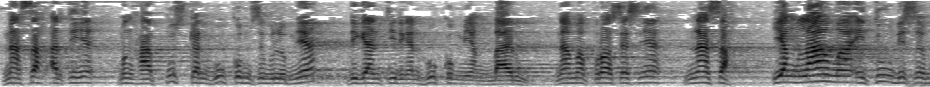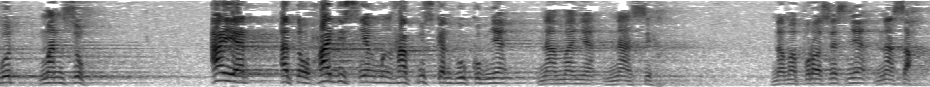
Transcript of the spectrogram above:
nasah artinya menghapuskan hukum sebelumnya diganti dengan hukum yang baru nama prosesnya nasah yang lama itu disebut mansuh ayat atau hadis yang menghapuskan hukumnya namanya nasih. Nama prosesnya nasah.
